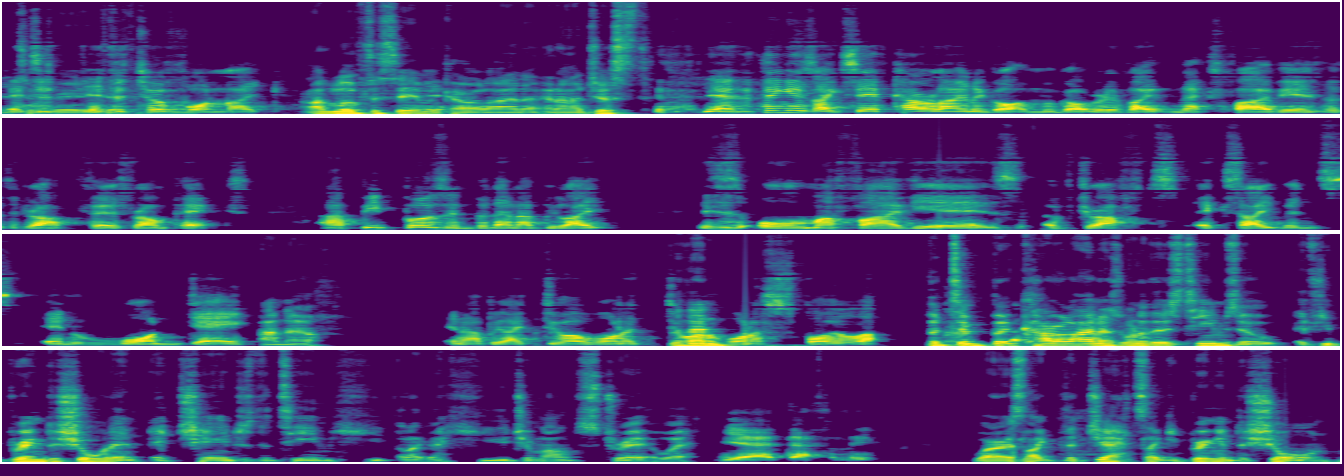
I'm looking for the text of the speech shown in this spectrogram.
It's, It's, a a, really it's a tough one. Like I'd love to see him in Carolina, and I just yeah, the thing is, like, say if Carolina got him and got rid of like the next five years worth of draft first round picks, I'd be buzzing. But then I'd be like, this is all my five years of drafts excitements in one day, I know. And I'd be like, do I want to? Do But I then- want to spoil that? But to, but Carolina's one of those teams though. If you bring Deshaun in, it changes the team hu- like a huge amount straight away. Yeah, definitely. Whereas like the Jets, like you bring in Deshaun,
